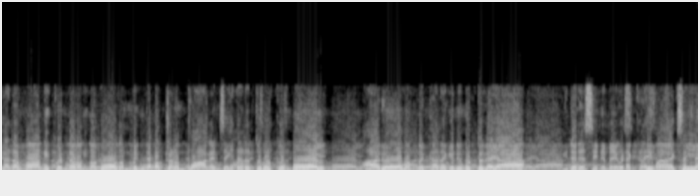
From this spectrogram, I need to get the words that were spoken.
കടം വാങ്ങിക്കൊണ്ടുവന്ന ഗോതമ്പിന്റെ ഭക്ഷണം പാകം ചെയ്തെടുത്തു വെക്കുമ്പോൾ ആരോ വന്ന് കഥകിന് മുട്ടുകയാ ഇതൊരു സിനിമയുടെ ക്ലൈമാക്സ് അല്ല.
